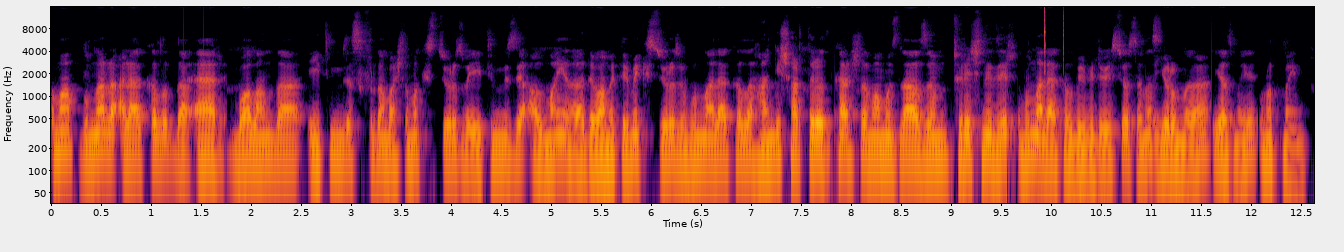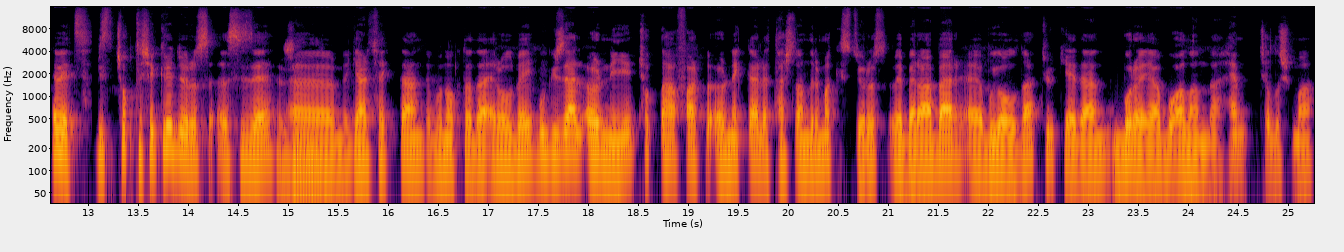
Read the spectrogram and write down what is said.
Ama bunlarla alakalı da eğer bu alanda eğitimimize sıfırdan başlamak istiyoruz ve eğitimimizi Almanya'da devam ettirmek istiyoruz ve bununla alakalı hangi şartları karşılamamız lazım, süreç nedir? Bununla alakalı bir video istiyorsanız yorumlara yazmayı unutmayın. Evet, biz çok teşekkür ediyoruz e, size. Ee, gerçekten bu noktada Erol Bey bu güzel örneği çok daha farklı örneklerle taşlandırmak istiyoruz ve beraber e, bu yolda Türkiye'den buraya bu alanda hem çalışma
